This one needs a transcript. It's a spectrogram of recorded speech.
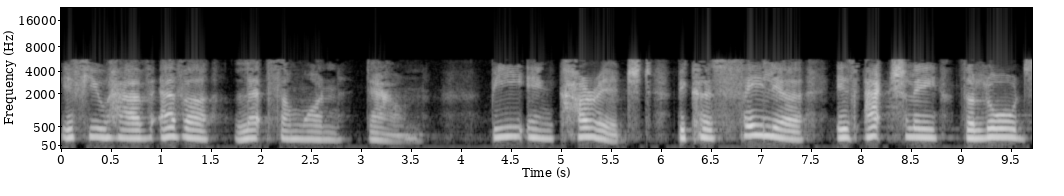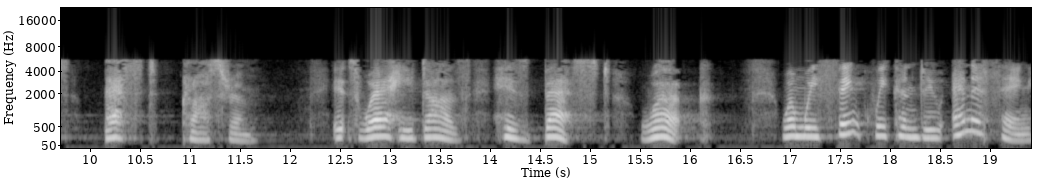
If you have ever let someone down, be encouraged because failure is actually the Lord's best classroom. It's where He does His best work. When we think we can do anything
